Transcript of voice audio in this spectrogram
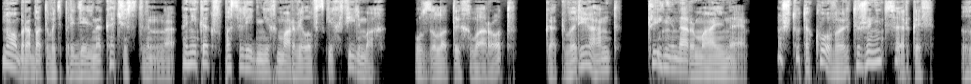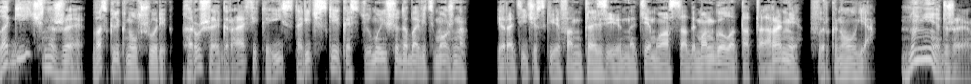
но обрабатывать предельно качественно, а не как в последних марвеловских фильмах. У золотых ворот? Как вариант. Ты ненормальная. «А что такого? Это же не церковь!» «Логично же!» — воскликнул Шурик. «Хорошая графика и исторические костюмы еще добавить можно». «Эротические фантазии на тему осады монгола татарами?» — фыркнул я. «Ну нет же,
